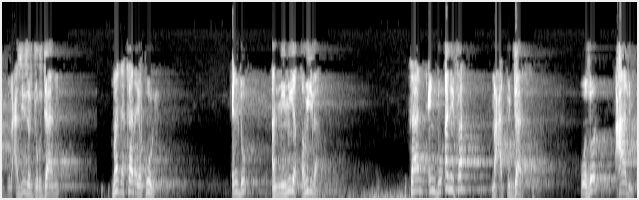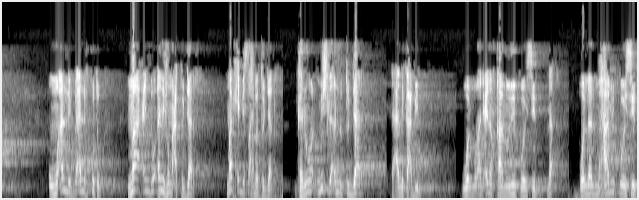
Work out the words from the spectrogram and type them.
عبد العزيز الجرجاني ماذا كان يقول عنده الميمية الطويلة؟ كان عنده أنفة مع التجار. هو زول عالم ومؤلف بألف كتب. ما عنده أنفة مع التجار. ما بحب يصاحب التجار. كنوع مش لأنه التجار يعني كعبين. والمراجعين القانونيين كويسين. لا. ولا المحامين كويسين.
